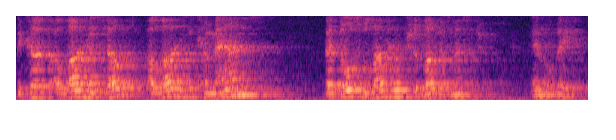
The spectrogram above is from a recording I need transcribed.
Because Allah Himself, Allah He commands that those who love Him should love His messenger and obey Him.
